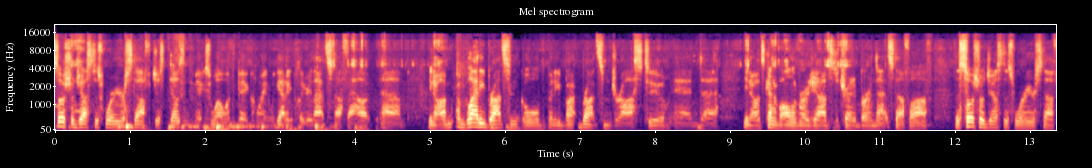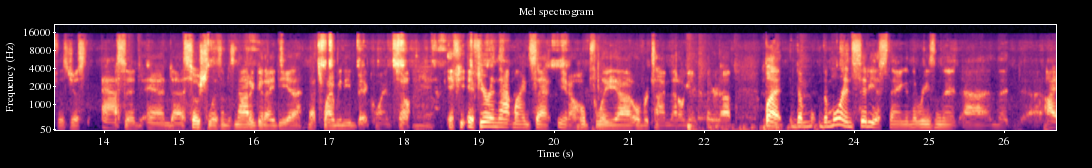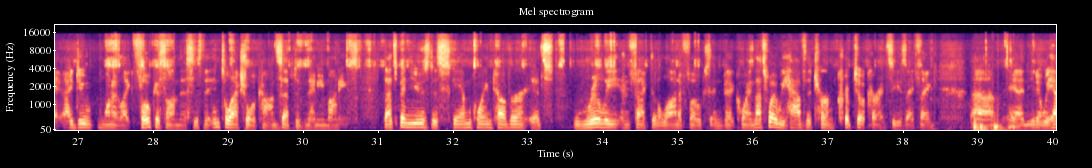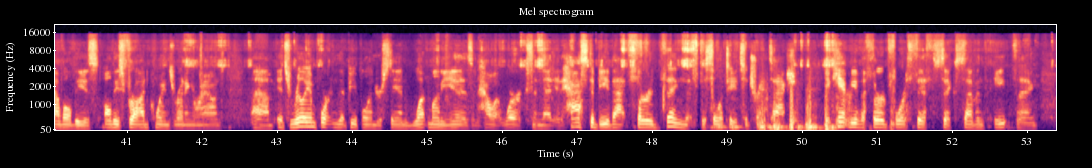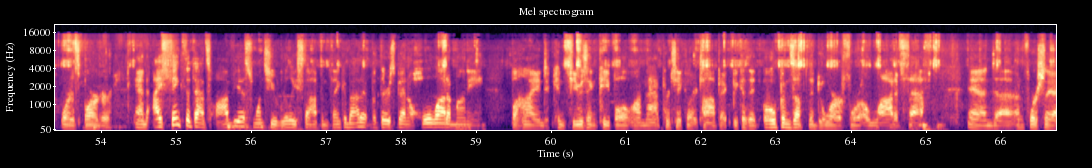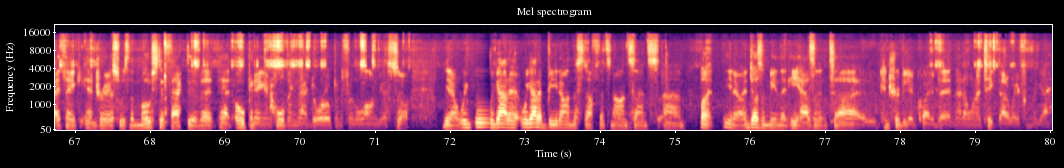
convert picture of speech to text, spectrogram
social justice warrior stuff just doesn't mix well with Bitcoin. We got to clear that stuff out. Um, you know, I'm, I'm glad he brought some gold, but he brought some dross too, and uh, you know, it's kind of all of our jobs to try to burn that stuff off. The social justice warrior stuff is just acid, and uh, socialism is not a good idea. That's why we need Bitcoin. So, yeah. if if you're in that mindset, you know, hopefully uh, over time that'll get cleared up. But the the more insidious thing, and the reason that uh, that I, I, do want to like focus on this is the intellectual concept of many monies. That's been used as scam coin cover. It's really infected a lot of folks in Bitcoin. That's why we have the term cryptocurrencies, I think. Um, and you know we have all these all these fraud coins running around. Um, it's really important that people understand what money is and how it works, and that it has to be that third thing that facilitates a transaction. It can't be the third, fourth, fifth, sixth, seventh, eighth thing, or it's barter. And I think that that's obvious once you really stop and think about it. But there's been a whole lot of money behind confusing people on that particular topic because it opens up the door for a lot of theft. And uh, unfortunately, I think Andreas was the most effective at, at opening and holding that door open for the longest. So, you know, we, we gotta we gotta beat on the stuff that's nonsense. Um, but you know, it doesn't mean that he hasn't uh, contributed quite a bit, and I don't want to take that away from the guy.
